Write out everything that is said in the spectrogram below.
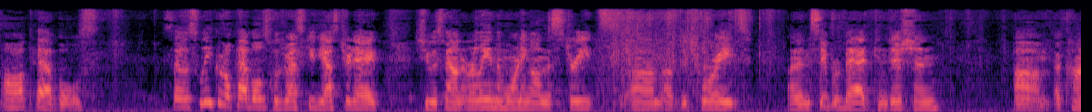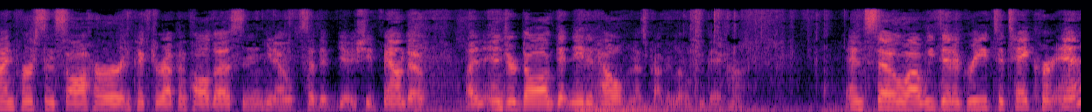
Aw, Pebbles. So, Sweet Girl Pebbles was rescued yesterday. She was found early in the morning on the streets um, of Detroit in super bad condition. Um, a kind person saw her and picked her up and called us and, you know, said that yeah, she'd found a, an injured dog that needed help. And that's probably a little too big, huh? And so uh, we did agree to take her in.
